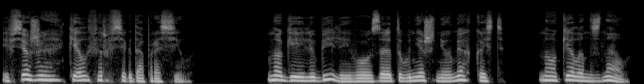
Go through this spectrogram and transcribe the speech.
И все же Келфер всегда просил. Многие любили его за эту внешнюю мягкость, но Келлан знал,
